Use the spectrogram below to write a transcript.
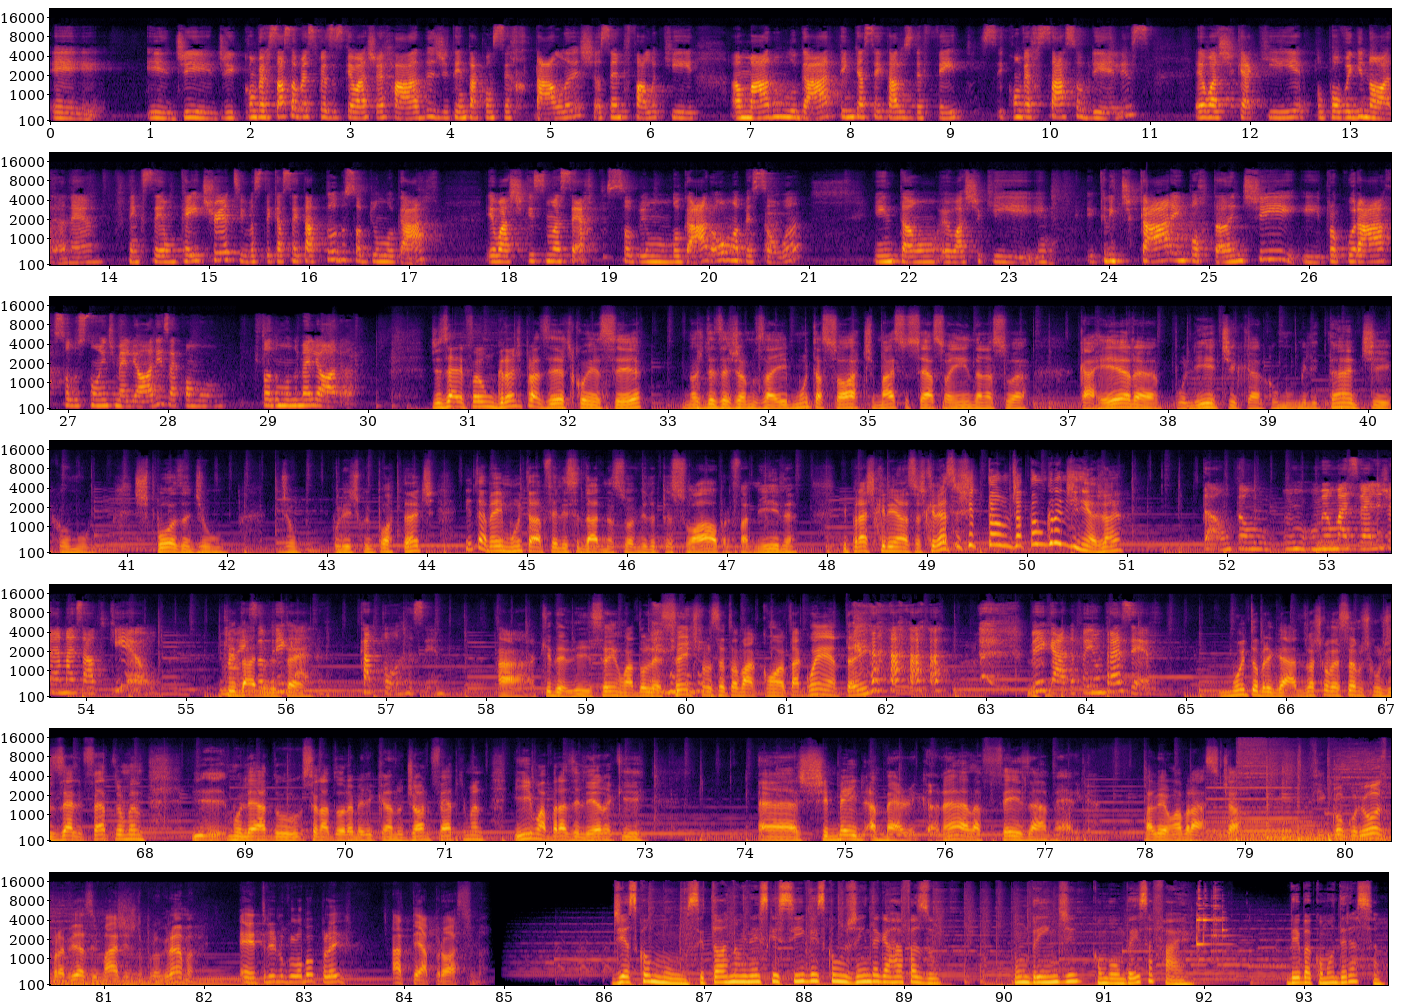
e, e de, de conversar sobre as coisas que eu acho erradas, de tentar consertá-las. Eu sempre falo que amar um lugar tem que aceitar os defeitos e conversar sobre eles. Eu acho que aqui o povo ignora, né? Tem que ser um patriot e você tem que aceitar tudo sobre um lugar. Eu acho que isso não é certo sobre um lugar ou uma pessoa. Então, eu acho que criticar é importante e procurar soluções melhores é como todo mundo melhora. Gisele, foi um grande prazer te conhecer. Nós desejamos aí muita sorte, mais sucesso ainda na sua carreira política, como militante, como esposa de um, de um político importante e também muita felicidade na sua vida pessoal, para a família e para as crianças. As crianças já estão grandinhas, né? Então, então um, o meu mais velho já é mais alto que eu. Que Mas, idade obrigada. ele tem? 14. Ah, que delícia, hein? Um adolescente para você tomar conta. Aguenta, hein? obrigada, foi um prazer. Muito obrigado. Nós conversamos com Gisele Fetterman, mulher do senador americano John Fetterman, e uma brasileira que uh, she made America, né? Ela fez a América. Valeu, um abraço, tchau. Ficou curioso para ver as imagens do programa? Entre no Globoplay. Até a próxima. Dias comuns se tornam inesquecíveis com o gin da garrafa azul. Um brinde com Bombay Sapphire. Beba com moderação.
